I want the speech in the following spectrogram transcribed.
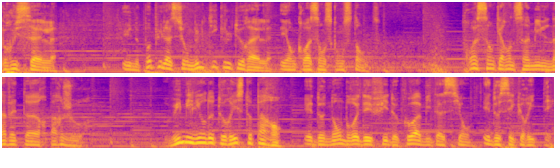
Bruxelles, une population multiculturelle et en croissance constante. 345 000 navetteurs par jour. 8 millions de touristes par an et de nombreux défis de cohabitation et de sécurité.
